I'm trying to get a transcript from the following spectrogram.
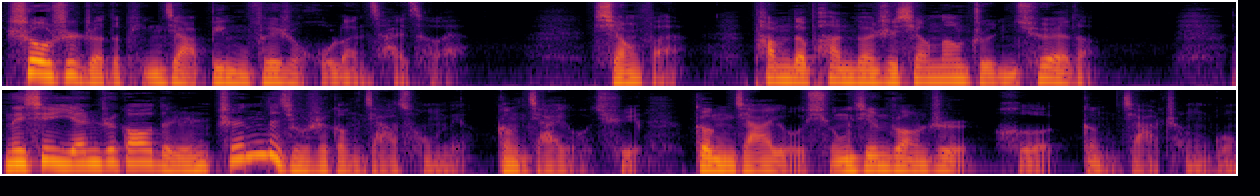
受试者的评价并非是胡乱猜测呀，相反，他们的判断是相当准确的。那些颜值高的人真的就是更加聪明、更加有趣、更加有雄心壮志和更加成功。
